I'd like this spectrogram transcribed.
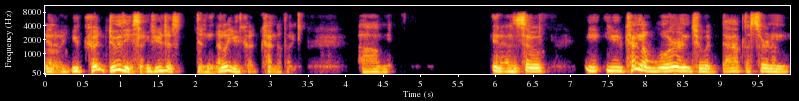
You know, Mm. you could do these things. You just didn't know you could, kind of thing. Um, you know, so you, you kind of learn to adapt a certain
